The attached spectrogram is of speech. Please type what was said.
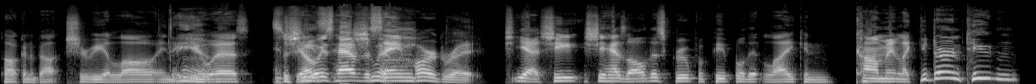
talking about Sharia law in the U.S. And she always have the same. hard right. Yeah, she she has all this group of people that like and comment like you darn tootin'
